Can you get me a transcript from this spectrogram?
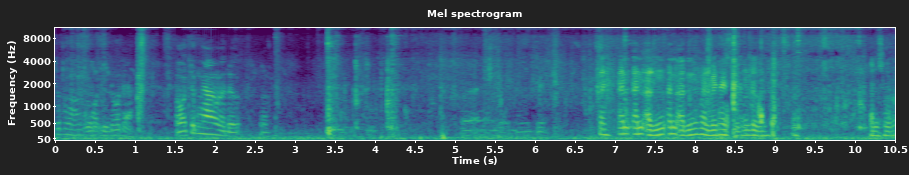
chốt ngang một thì chốt à nó chốt ngang là được. Đây anh anh ấn anh ấn cái phần bên này xuống là được. Ấn xuống.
